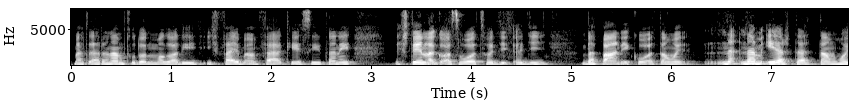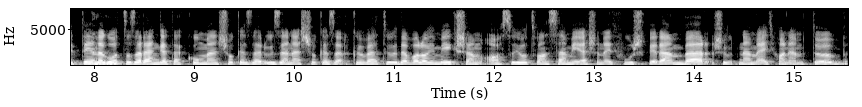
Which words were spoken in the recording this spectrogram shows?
mert erre nem tudod magad így, így fejben felkészíteni, és tényleg az volt, hogy, hogy így bepánikoltam, hogy ne, nem értettem, hogy tényleg ott az a rengeteg komment, sok ezer üzenet, sok ezer követő, de valahogy mégsem az, hogy ott van személyesen egy húsfér ember, sőt nem egy, hanem több,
